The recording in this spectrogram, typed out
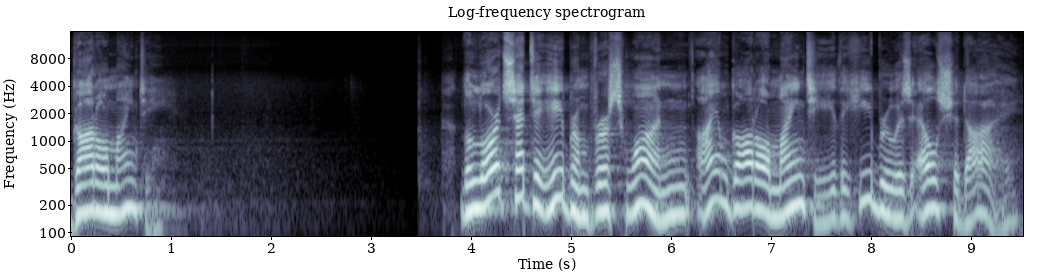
God Almighty. The Lord said to Abram, verse 1, I am God Almighty. The Hebrew is El Shaddai.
